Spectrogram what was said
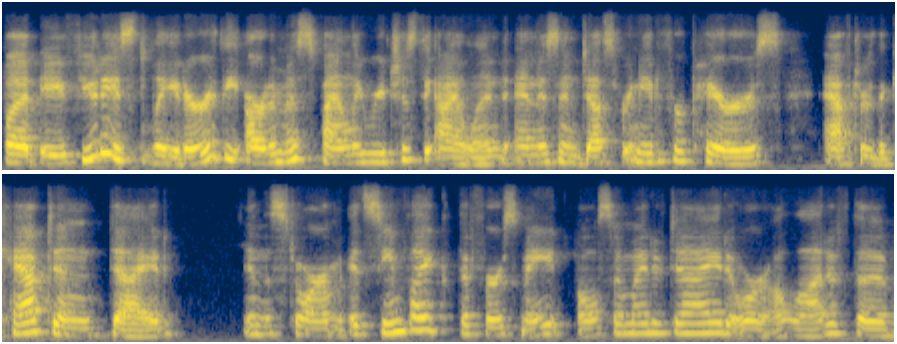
But a few days later, the Artemis finally reaches the island and is in desperate need of repairs after the captain died in the storm. It seemed like the first mate also might have died, or a lot of the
